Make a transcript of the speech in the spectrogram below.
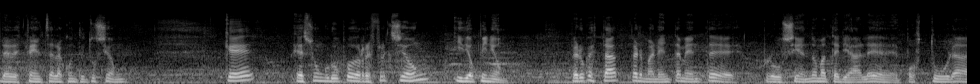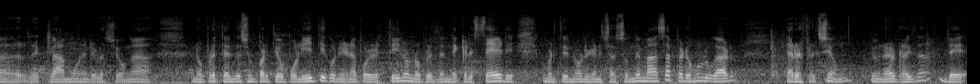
de Defensa de la Constitución, que es un grupo de reflexión y de opinión, pero que está permanentemente produciendo materiales, posturas, reclamos en relación a, no pretende ser un partido político ni nada por el estilo, no pretende crecer y convertirse en una organización de masa, pero es un lugar de reflexión y una de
